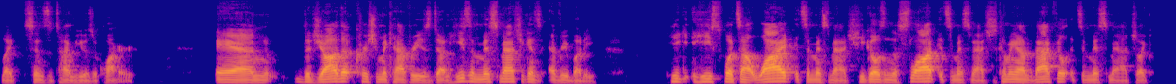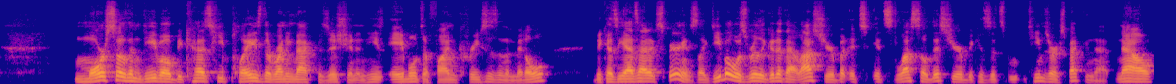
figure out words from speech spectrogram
like since the time he was acquired. And the job that Christian McCaffrey has done, he's a mismatch against everybody. He he splits out wide, it's a mismatch. He goes in the slot, it's a mismatch. He's coming out of the backfield, it's a mismatch. Like more so than Debo because he plays the running back position and he's able to find creases in the middle because he has that experience. Like Debo was really good at that last year, but it's it's less so this year because it's teams are expecting that. Now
